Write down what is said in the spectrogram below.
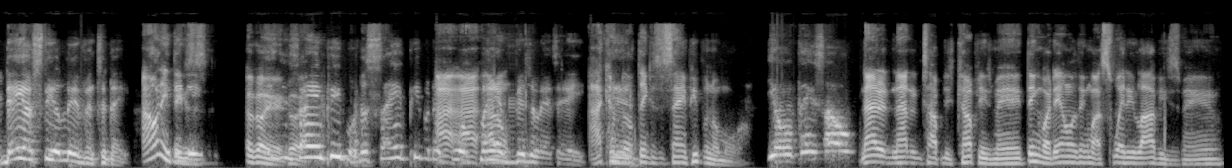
Mhm. They are still living today. I don't even think it's. Oh, go ahead. the Go same ahead. people, the same people that were playing Vigilante 8. I kind of don't think it's the same people no more. You don't think so? Not at not at the top of these companies, man. Think about it, they only think about sweaty lobbies, man.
